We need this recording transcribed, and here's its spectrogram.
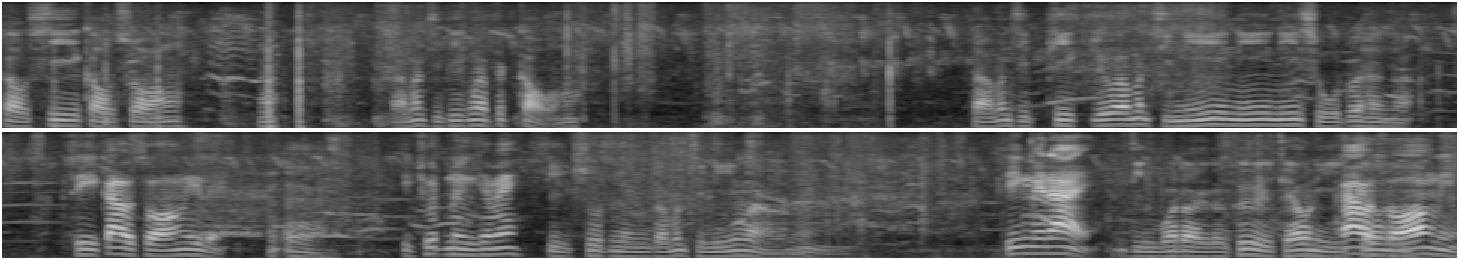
เก่าสี่เก่าสองนะถ้ามันสิพลิกมาเป็นเก่าเนาะถ้ามันสิพลิกหรือว่ามันสิหนี้นี้นี้สูตรว่าท่นน่ะสี่เก้าสองนี่แหละ เอออีกชุดหนึ่งใช่ไหมอีกสูตรหนึ่งถ้ามันสิหนี้มาอืเนี่ยม ทิ้งไม่ได้จริงบ่ได้ก็คือแถวนี้เก้าแถวสองนี่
